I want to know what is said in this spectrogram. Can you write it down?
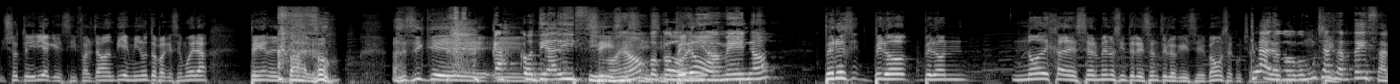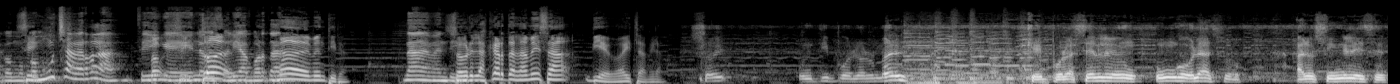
Yo te diría que si faltaban 10 minutos para que se muera, pega en el palo. Así que. eh, Cascoteadísimo, sí, ¿no? sí, Un sí. poco Pero- menos. pero, es- pero, pero no deja de ser menos interesante lo que dice. Vamos a escuchar. Claro, como con mucha Sí. certeza, como Sí. con mucha verdad, ¿sí? Va- que sí, es lo toda- que solía aportar. Nada de mentira. Nada de mentira. Sobre las cartas en la mesa, Diego, ahí está, mira. Soy un tipo normal que por hacerle un, un golazo a los ingleses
